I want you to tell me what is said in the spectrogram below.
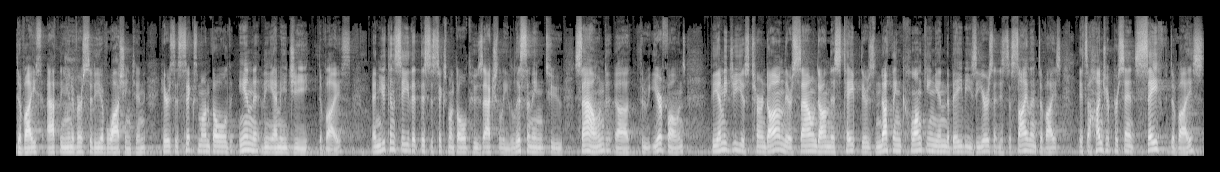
device at the University of Washington. Here's a six-month-old in the MEG device. And you can see that this is six-month-old who's actually listening to sound uh, through earphones. The MEG is turned on, there's sound on this tape, there's nothing clunking in the baby's ears, it's a silent device. It's a 100% safe device,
